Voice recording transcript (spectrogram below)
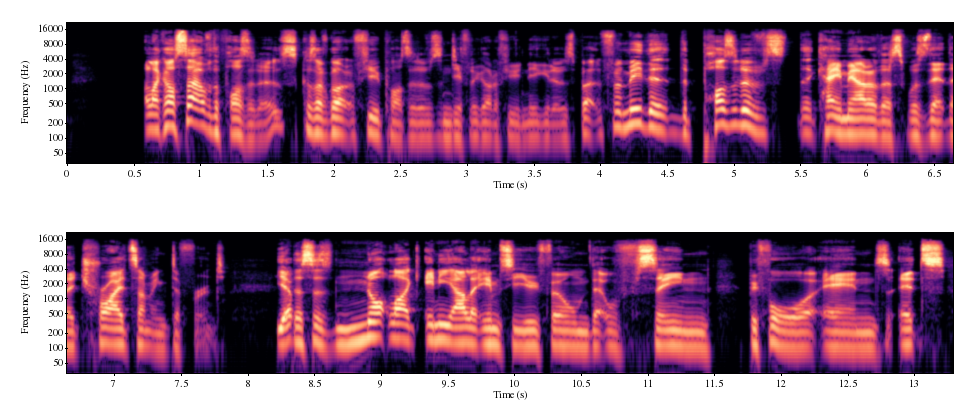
like I'll start with the positives because I've got a few positives and definitely got a few negatives. But for me, the the positives that came out of this was that they tried something different. Yep. This is not like any other MCU film that we've seen before, and it's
